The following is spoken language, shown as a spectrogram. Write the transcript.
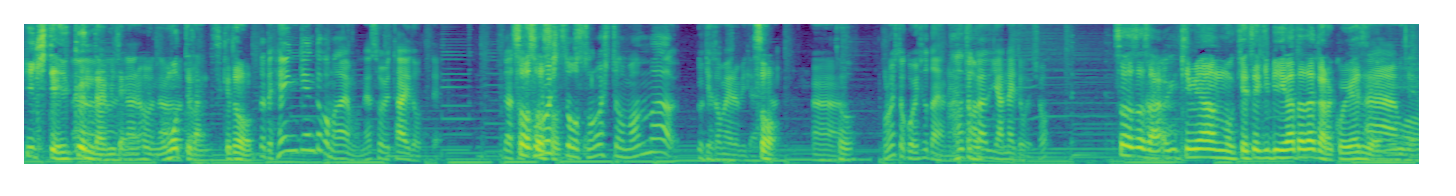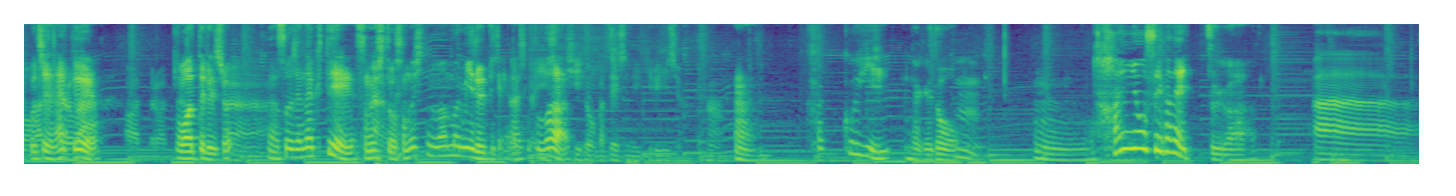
生きていくんだ、うんみたいな思ってたんですけど、だって偏見とかもないもんねそういう態度って。だその人をその人のまんま受け止めるみたいな。そう。うん。そう。この人こういう人だよねとかやんないってことでしょ？そうそうそう、君はもう血液 B 型だからこういうやつだよね、みたいな。ことじゃなく、終わってる。終わってるでしょ、わうん。そうじゃなくて、その人をうん。その人のまんま見るみたいなことは、批評家精神で生きるいいじゃん。うん。かっこいいんだけど、うん。うん。うん、汎用性がないっつうか、あ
